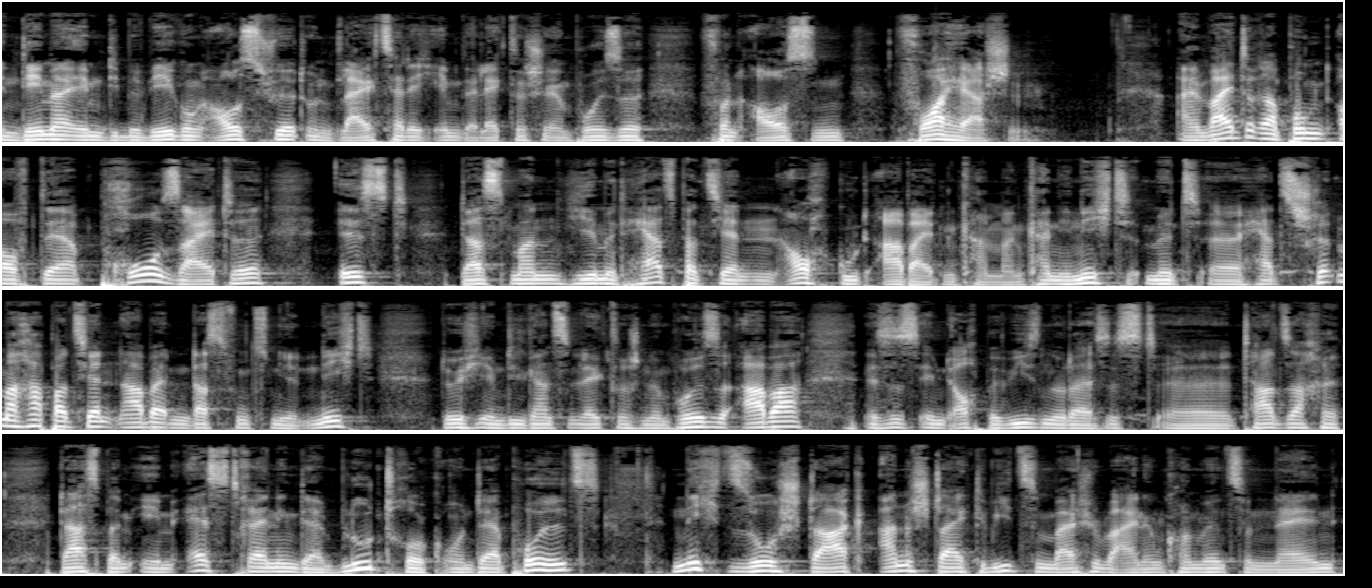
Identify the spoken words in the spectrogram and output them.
indem er eben die Bewegung ausführt und gleichzeitig eben elektrische Impulse von außen vorherrschen. Ein weiterer Punkt auf der Pro-Seite ist, dass man hier mit Herzpatienten auch gut arbeiten kann. Man kann hier nicht mit äh, Herzschrittmacherpatienten arbeiten, das funktioniert nicht durch eben die ganzen elektrischen Impulse, aber es ist eben auch bewiesen oder es ist äh, Tatsache, dass beim EMS-Training der Blutdruck und der Puls nicht so stark ansteigt wie zum Beispiel bei einem konventionellen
